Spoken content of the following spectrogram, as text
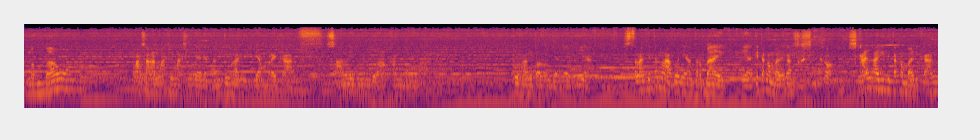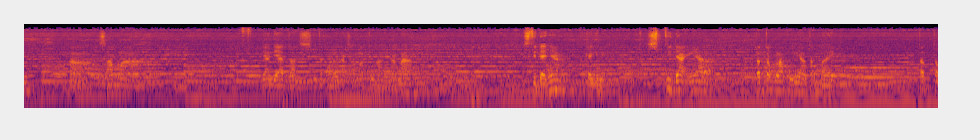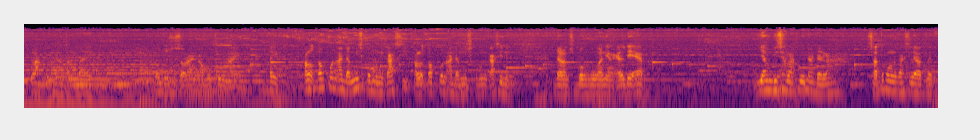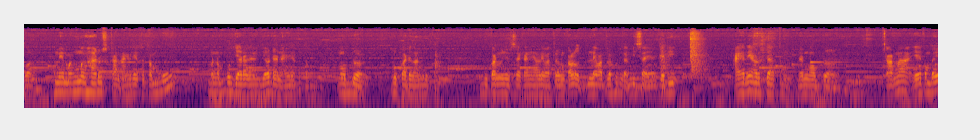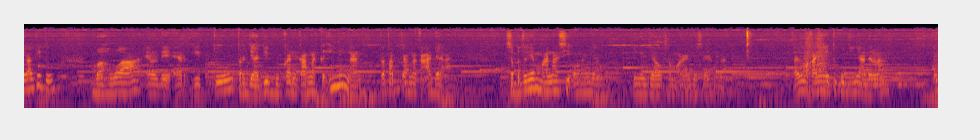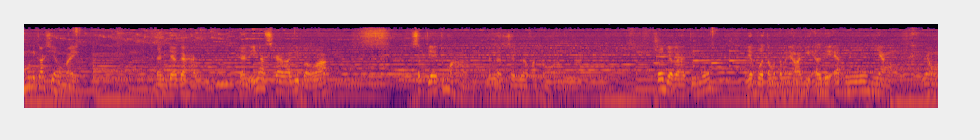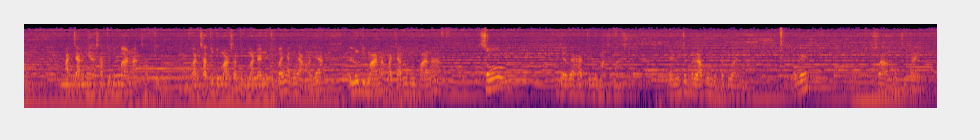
membawa pasangan masing-masing di hadapan Tuhan yang mereka saling mendoakan bahwa Tuhan tolong jaga dia. Setelah kita ngelakuin yang terbaik ya kita kembalikan sekali lagi kita kembalikan uh, sama yang di atas kita kembalikan sama Tuhan. Karena setidaknya kayak gini setidaknya tetap lakuin yang terbaik. Tetap lakuin yang terbaik untuk seseorang yang kamu cintai. Baik kalau ataupun ada miskomunikasi kalau ataupun ada miskomunikasi nih dalam sebuah hubungan yang LDR yang bisa lakuin adalah satu komunikasi lewat telepon. Memang mengharuskan akhirnya ketemu menempuh jarak yang jauh dan akhirnya ketemu. Ngobrol muka dengan muka. Bukan menyelesaikannya lewat telepon. Kalau lewat telepon nggak bisa ya. Jadi akhirnya harus datang dan ngobrol. Karena ya kembali lagi tuh bahwa LDR itu terjadi bukan karena keinginan tetapi karena keadaan. Sebetulnya mana sih orang yang ingin jauh sama orang yang disayang enggak? Tapi makanya itu kuncinya adalah komunikasi yang baik dan jaga hati. Dan ingat sekali lagi bahwa setia itu mahal dan nggak bisa dilakukan sama orang lain so jaga hatimu. Ya buat teman-teman yang lagi LDR nih yang yang pacarnya satu di mana satu bukan satu di mana satu di mana dan itu banyak nggak maksudnya lu di mana pacar lu di mana. So jaga hati lu masing-masing. Dan itu berlaku untuk keduanya. Oke? Okay? selamat mencintai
